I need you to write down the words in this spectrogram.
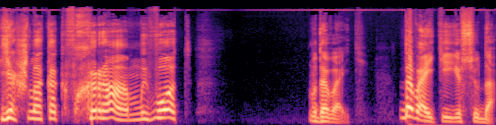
Я шла как в храм, и вот... Ну, давайте, давайте ее сюда.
